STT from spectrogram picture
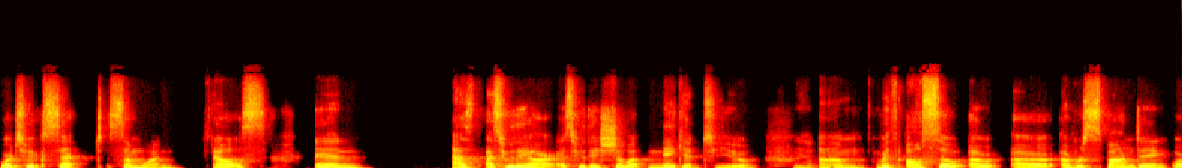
or to accept someone else and as as who they are, as who they show up naked to you, Yeah. um, with also a, a a responding or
